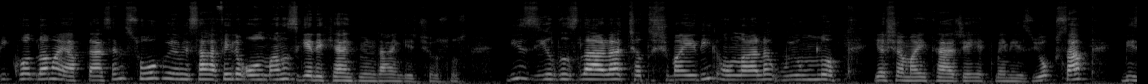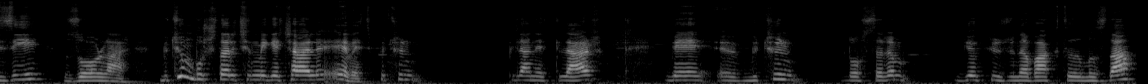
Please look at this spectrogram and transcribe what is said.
bir kodlama yap derseniz soğuk ve mesafeli olmanız gereken günden geçiyorsunuz. Biz yıldızlarla çatışmayı değil onlarla uyumlu yaşamayı tercih etmeliyiz. Yoksa bizi zorlar. Bütün burçlar için mi geçerli? Evet. Bütün planetler ve e, bütün dostlarım gökyüzüne baktığımızda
